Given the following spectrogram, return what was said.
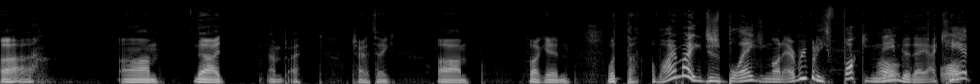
Uh. Um. No, I. I'm, I'm trying to think. Um. Fucking. What the? Why am I just blanking on everybody's fucking name Well, today? I can't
